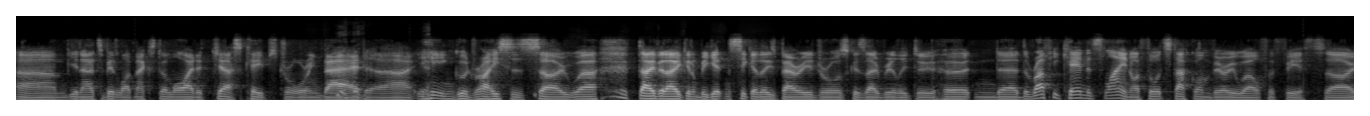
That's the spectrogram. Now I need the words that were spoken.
um, you know it's a bit like Max Delight. It just keeps drawing bad uh, in good races. So uh, David Aiken will be getting sick of these barrier draws because they really do hurt. And uh, the Ruffy Cadence Lane, I thought stuck on very well for fifth. So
